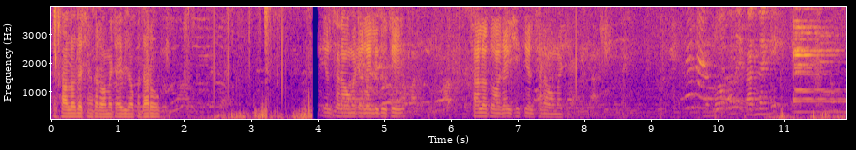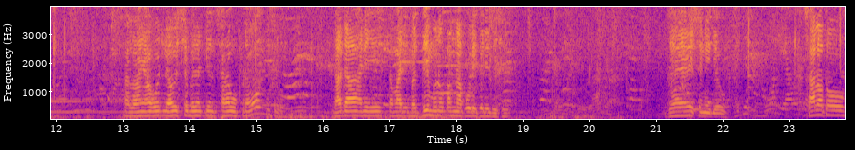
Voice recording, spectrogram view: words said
તો ચાલો દર્શન કરવા માટે આવી જાઓ, પધારો. તેલ ચડાવવા માટે લઈ લીધું છે. ચાલો તો આજે છે તેલ ચડાવવા માટે. ચાલો અહીંયા આવો એટલે અવશ્ય બધા તેલ ચડાવવું પડે મિત્રો. દાદા અને તમારી બધી મનોકામના પૂરી કરી દીધી જય શનિદેવ. ચાલો તો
